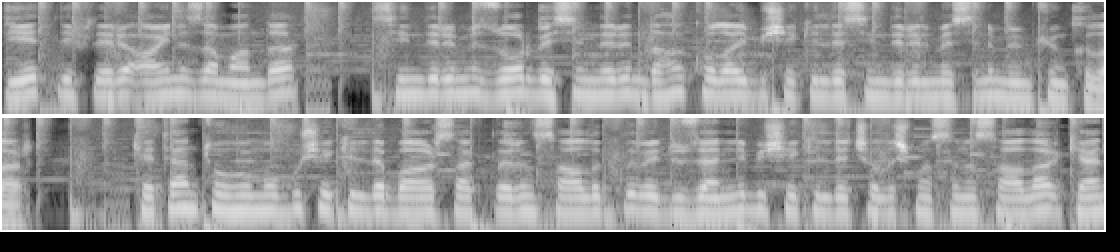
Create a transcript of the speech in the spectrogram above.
Diyet lifleri aynı zamanda sindirimi zor besinlerin daha kolay bir şekilde sindirilmesini mümkün kılar. Keten tohumu bu şekilde bağırsakların sağlıklı ve düzenli bir şekilde çalışmasını sağlarken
